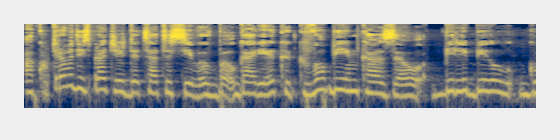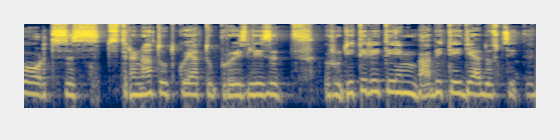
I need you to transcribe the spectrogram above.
Ако трябва да изпратиш децата си в България, какво би им казал? Би ли бил горд с страната, от която произлизат родителите им, бабите и дядовците?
